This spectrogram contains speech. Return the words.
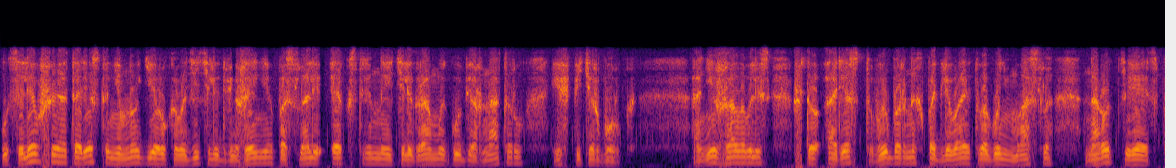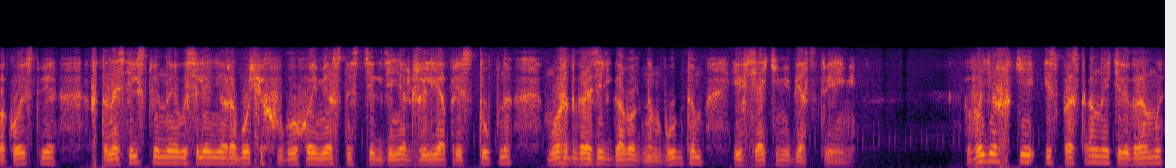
Уцелевшие от ареста немногие руководители движения послали экстренные телеграммы губернатору и в Петербург. Они жаловались, что арест выборных подливает в огонь масло, народ теряет спокойствие, что насильственное выселение рабочих в глухой местности, где нет жилья, преступно, может грозить голодным бунтом и всякими бедствиями. Выдержки из пространной телеграммы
